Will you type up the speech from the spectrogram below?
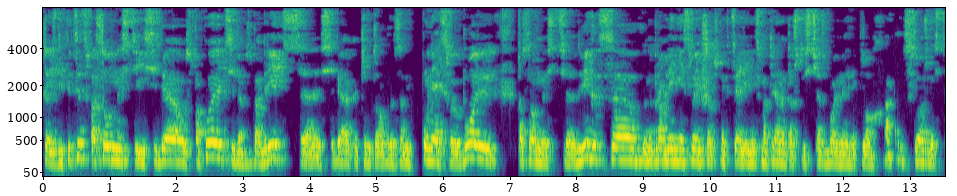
то есть дефицит способности себя успокоить, себя взбодрить, а, себя каким-то образом унять свою боль, способность двигаться в направлении своих собственных целей, несмотря на то, что сейчас больно или плохо, сложность,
